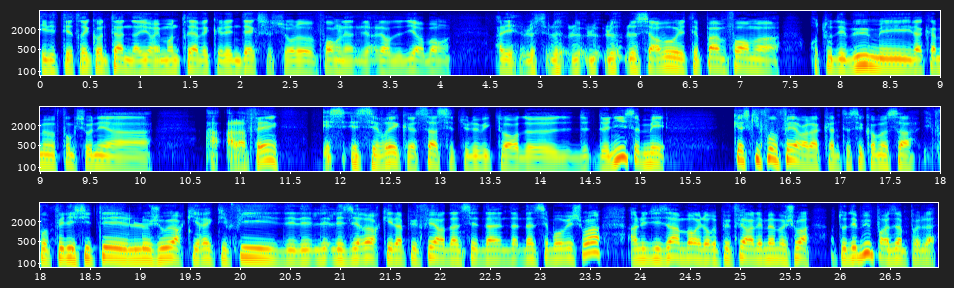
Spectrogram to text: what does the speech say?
Il était très content, d'ailleurs, il montrait avec l'index sur le front, l'air de dire, bon, allez, le, le- le- le cerveau, n'était pas en forme au tout début, mais il a quand même fonctionné à, à, la fin. Et c'est et c'est vrai que ça, c'est une victoire de, de- de Nice, mais qu'est-ce qu'il faut faire là quand c'est comme ça? Il faut féliciter le joueur qui rectifie les, erreurs qu'il a pu faire dans ses, mauvais choix, en lui disant, bon, il aurait pu faire les mêmes choix au tout début, par exemple, la,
